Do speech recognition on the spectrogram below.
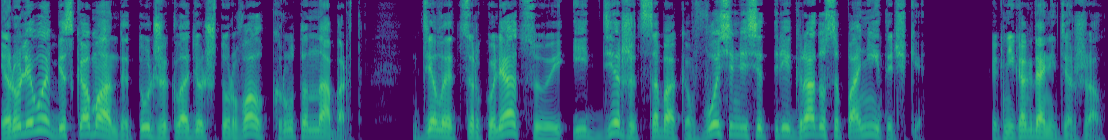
И рулевой без команды тут же кладет штурвал круто на борт, делает циркуляцию и держит собака в 83 градуса по ниточке, как никогда не держал.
